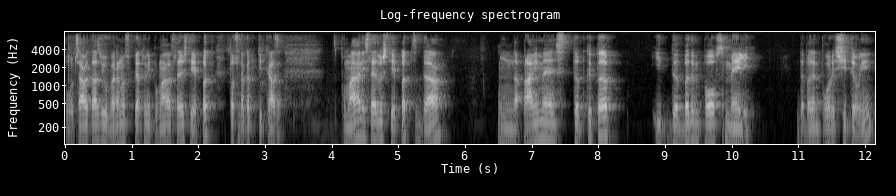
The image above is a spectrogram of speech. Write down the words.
получаваме тази увереност, която ни помага следващия път, точно така като ти каза. Помага ни следващия път да направиме стъпката и да бъдем по-смели, да бъдем по-решителни.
